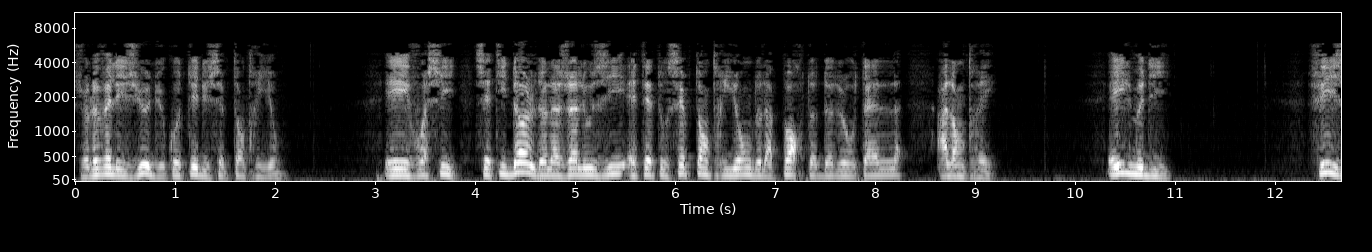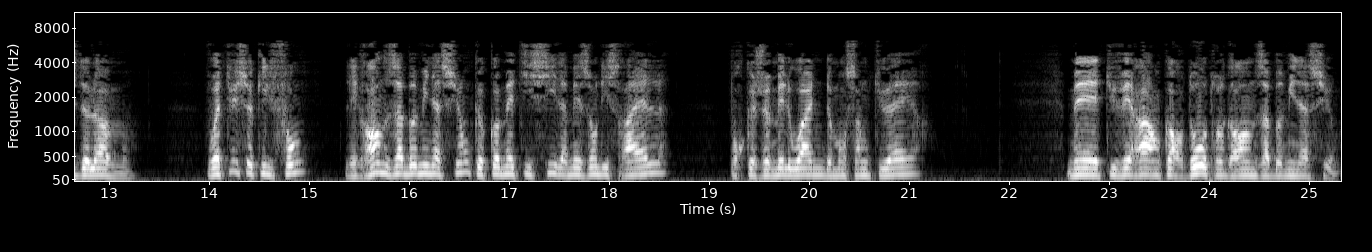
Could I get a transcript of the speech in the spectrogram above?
je levai les yeux du côté du septentrion. Et voici, cette idole de la jalousie était au septentrion de la porte de l'autel, à l'entrée. Et il me dit, Fils de l'homme, vois-tu ce qu'ils font, les grandes abominations que commet ici la maison d'Israël, pour que je m'éloigne de mon sanctuaire? Mais tu verras encore d'autres grandes abominations.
